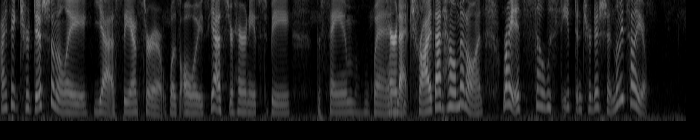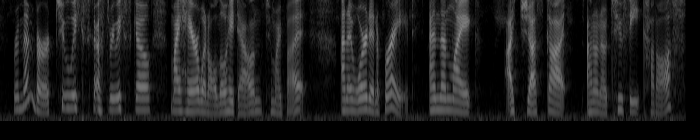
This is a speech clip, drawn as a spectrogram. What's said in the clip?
I think traditionally, yes, the answer was always yes. Your hair needs to be the same when Hair you try that helmet on. Right, it's so steeped in tradition. Let me tell you. Remember, two weeks ago, three weeks ago, my hair went all the way down to my butt, and I wore it in a braid. And then like I just got I don't know two feet cut off.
